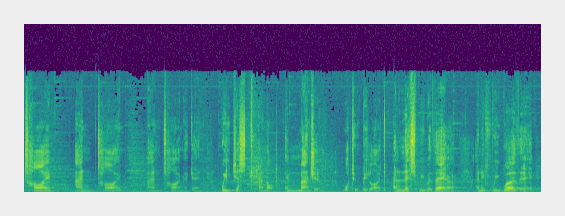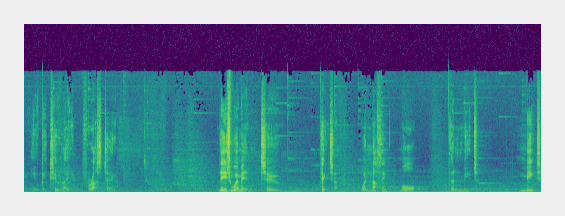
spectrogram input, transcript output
time and time and time again. We just cannot imagine what it would be like unless we were there, and if we were there, it would be too late for us too. These women to Pickton were nothing more than meat. Meat,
